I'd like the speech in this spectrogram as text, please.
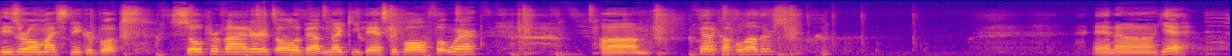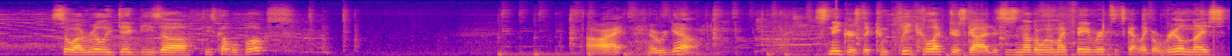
These are all my sneaker books. Sole Provider, it's all about Nike basketball footwear. Um, got a couple others. And uh, yeah. So I really dig these uh, these couple books. Alright, here we go. Sneakers, the complete collector's guide. This is another one of my favorites. It's got like a real nice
